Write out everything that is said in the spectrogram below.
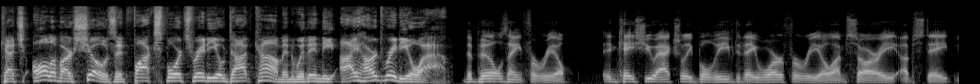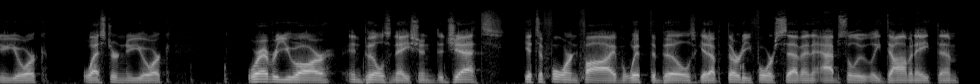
Catch all of our shows at foxsportsradio.com and within the iHeartRadio app. The Bills ain't for real. In case you actually believed they were for real, I'm sorry, upstate New York, Western New York, wherever you are in Bills Nation. The Jets get to four and five, whip the Bills, get up 34 7, absolutely dominate them.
